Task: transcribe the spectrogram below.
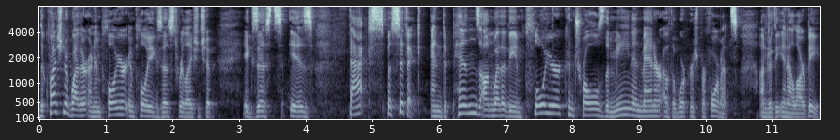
the question of whether an employer employee exists relationship exists is fact specific and depends on whether the employer controls the mean and manner of the worker's performance under the NLRB.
